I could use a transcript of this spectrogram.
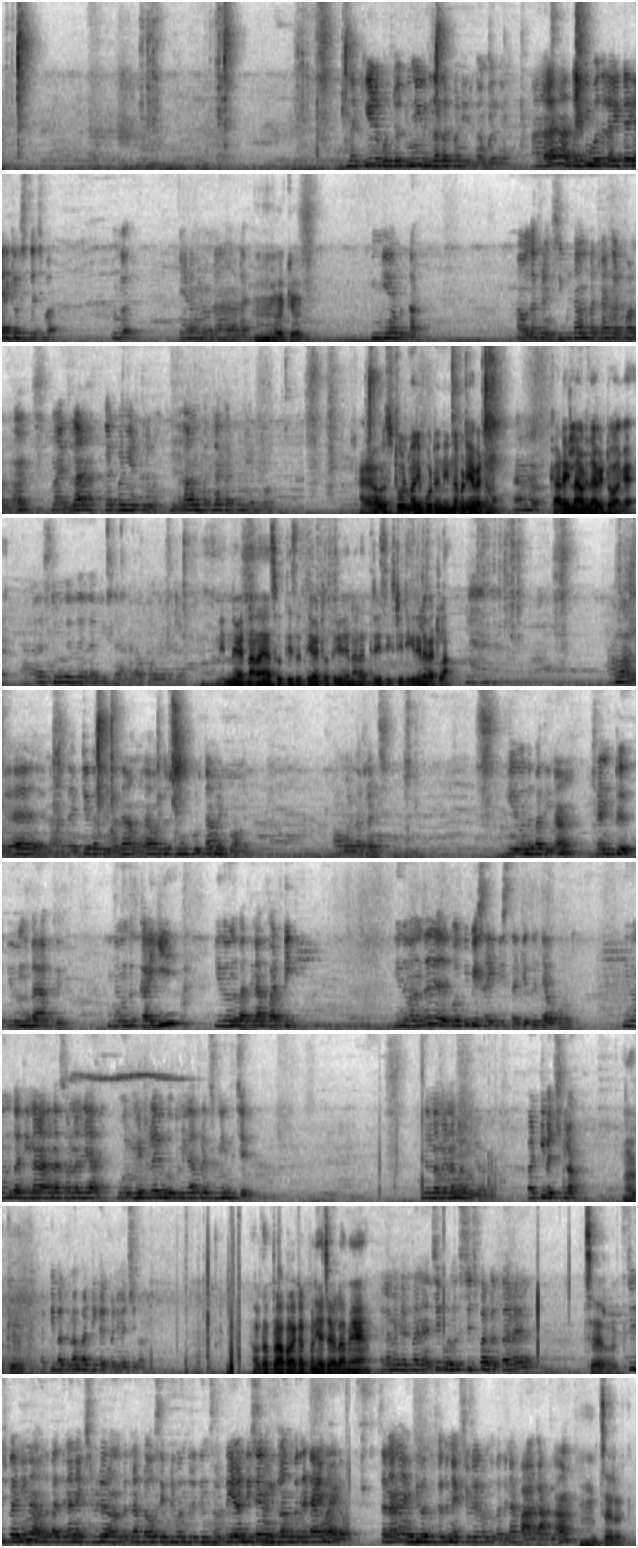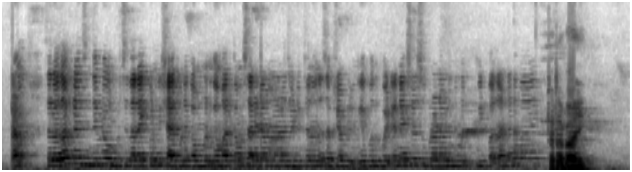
நான் கீழே கொஞ்சம் துணி விட்டு தான் கட் பண்ணியிருக்கேன் பாருங்க. அதனால் நான் தைக்கும்போது லைட்டாக இறக்கி வச்சு தைச்சுப்பேன். இங்கே இடம் வேணும்ல அதனால். ம் ஓகே ஓகே இங்கேயும் அப்படி தான் அவ்வளோதான் ஃப்ரெண்ட்ஸ் இப்படி தான் வந்து பார்த்தீங்கன்னா கட் பண்ணணும் நான் இதெல்லாம் கட் பண்ணி எடுத்துருவேன். இதெல்லாம் வந்து பார்த்தீங்கன்னா கட் பண்ணி எடுத்துருவேன். அழகாக ஒரு ஸ்டூல் மாதிரி போட்டு நின்னபடியே வெட்டணும். கடையிலாம் அப்படி தான் வெட்டுவாங்க. ஸ்டூல் இல்லை இல்லை வீட்டில் அதனால் உட்காந்து விட்டுறேன் நின்று வெட்டினா தான் சுற்றி சுற்றி வெட்டுறதுக்கு நல்லா த்ரீ சிக்ஸ்டி டிகிரியில் வெட்டலாம். ஆமாம் அங்கே நான் தைக்க கற்றுக்கிட்டேன் அங்கே தான் வந்து ஸ்டூல் போட்டு தான் வெட்டுவாங்க. அவங்க தான் ஃப்ரெண்ட்ஸ் இது வந்து பார்த்தீங்கன்னா ஃப்ரண்ட்டு இது வந்து பேக்கு இது வந்து கை இது வந்து பார்த்தீங்கன்னா பட்டி. இது வந்து கொக்கி பீஸ் ஐ பீஸ் தைக்கிறதுக்கு தேவைப்படும். இது வந்து பார்த்தீங்கன்னா அதான் நான் சொன்னேன் இல்லையா? ஒரு மீட்டரில் இவ்வளோ துணி தான் ஃப்ரெண்ட்ஸ் மீந்துச்சு. இதில் நம்ம என்ன பண்ண முடியும்? பட்டி வச்சுக்கலாம். ஓகே பட்டி பார்த்தலாம் பட்டி கட் பண்ணி வச்சுக்கலாம். அவ்வளோதான் ப்ராப்பராக கட் பண்ணியாச்சா எல்லாமே? எல்லாமே கட் பண்ணியாச்சு. இப்போ வந்து ஸ்டிச் பண்ணுறது தான் வேலை. சரி ஸ்டிச் பண்ணி நான் வந்து பார்த்தீங்கன்னா நெக்ஸ்ட் வீடியோ வந்து பார்த்தீங்கன்னா ப்ளவுஸ் எப்படி வந்திருக்குன்னு சொல்லிட்டு ஏன்னா டிசைன் வைக்கலாம் வந்து பார்த்தீங்கன்னா டைம் ஆகிடும் ஸோ நான் எப்படி வந்து சொல்லிட்டு நெக்ஸ்ட் வீடியோவில் வந்து பார்த்தீங்கன்னா பா காட்டலாம். ம் சரி சரி அதான் ஃப்ரெண்ட்ஸ் இந்த வீடியோ உங்களுக்கு பிடிச்சதா லைக் பண்ணுங்க ஷேர் பண்ணுங்க கமெண்ட் பண்ணுங்க. மறக்காம சரணா மனராஜ் யூடியூப் சேனல் வந்து சப்ஸ்கிரைப் பண்ணுங்க இப்போ வந்து போயிட்டு நெக்ஸ்ட் சூப்பரான மீட் பண்ணலாம். டாடா பாய். டாடா பாய்.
